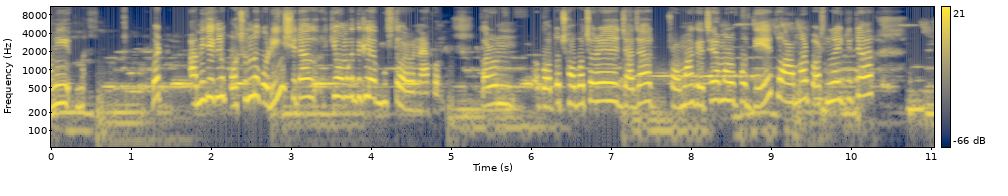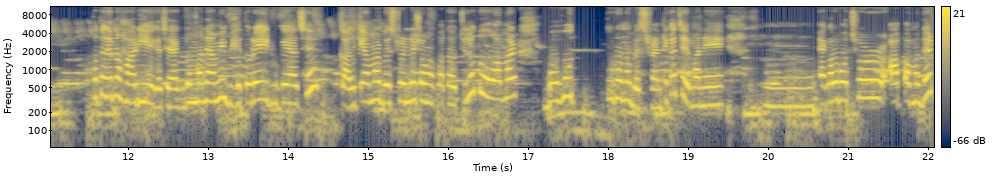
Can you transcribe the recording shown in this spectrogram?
আমি আমি যেগুলো পছন্দ করি, সেটা কেউ আমাকে দেখলে বুঝতে পারবে না এখন। কারণ গত ছ বছরে যা যা ট্রমা গেছে আমার উপর দিয়ে, তো আমার পার্সোনালিটিটা কোথায় যেন হারিয়ে গেছে। একদম মানে আমি ভেতরেই ঢুকে আছে। কালকে আমার বেস্ট ফ্রেন্ডের সঙ্গে কথা হচ্ছিল, তো আমার বহুত পুরনো বেস্ট ফ্রেন্ড ঠিক আছে? মানে এগারো বছর আপ আমাদের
